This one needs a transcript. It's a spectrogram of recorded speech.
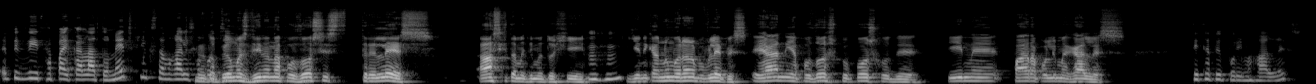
επειδή θα πάει καλά το Netflix θα βγάλεις ναι, από το οποίο μας δίνει να αποδώσεις τρελές, άσχετα με τη μετοχή. Γενικά νούμερο ένα που βλέπεις. Εάν οι αποδόσεις που υπόσχονται είναι πάρα πολύ μεγάλες. Τι θα πει πολύ μεγάλες;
